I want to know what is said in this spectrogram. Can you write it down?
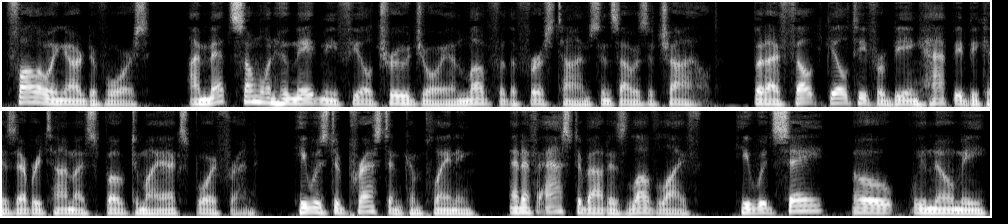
Following our divorce, I met someone who made me feel true joy and love for the first time since I was a child. But I felt guilty for being happy because every time I spoke to my ex boyfriend, he was depressed and complaining, and if asked about his love life, he would say, Oh, you know me,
